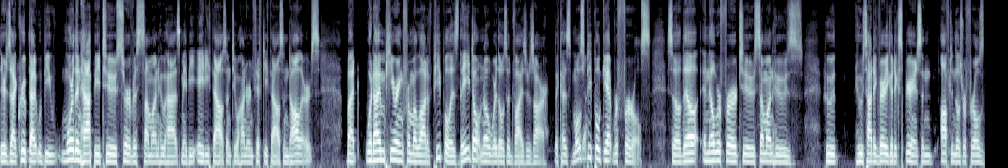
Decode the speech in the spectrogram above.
there's that group that would be more than happy to service someone who has maybe $80,000 to $150,000 but what I'm hearing from a lot of people is they don't know where those advisors are because most yeah. people get referrals. So they'll and they'll refer to someone who's who who's had a very good experience and often those referrals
